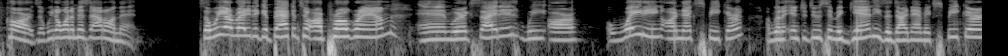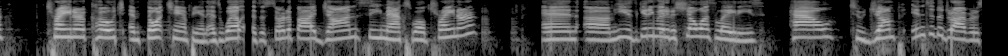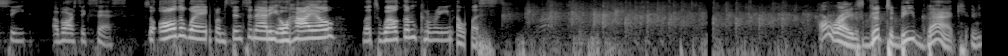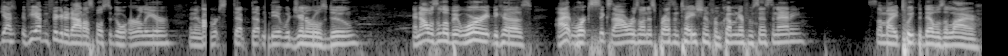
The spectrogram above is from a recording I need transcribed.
gift cards, and we don't want to miss out on that. So we are ready to get back into our program, and we're excited. We are awaiting our next speaker. I'm going to introduce him again. He's a dynamic speaker, trainer, coach, and thought champion, as well as a certified John C. Maxwell trainer. And um, he is getting ready to show us, ladies, how to jump into the driver's seat of our success. So all the way from Cincinnati, Ohio, Let's welcome Karim Ellis. All right, it's good to be back. If you guys, if you haven't figured it out, I was supposed to go earlier, and then Robert stepped up and did what generals do. And I was a little bit worried because I had worked six hours on this presentation from coming in from Cincinnati. Somebody tweet the devil's a liar.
